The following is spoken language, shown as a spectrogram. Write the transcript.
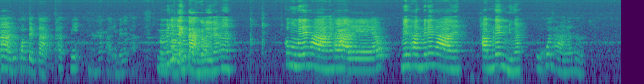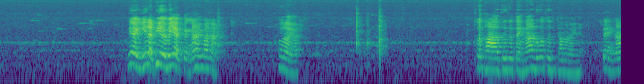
อ่าดู ความแตกต่าง ถ้านี่หน้าผากยังไม่ได้ทามันไม่ได้แตกต่างกันเลยนะเออก็มึงไม่ได้ทาไงทาแล้วไม่ทันไม่ได้ทาเนี่ยทำเล่นอยู่ไงกูโคตรทาแล้วเธอ เนี่ยอย่างนี้แหละพี่เลยไม่อยากแต่งหน้าให้มันอะ เท่าไหร่อะเธอทาเธอจะแต่งหน้าหรือว่าเธอจะทำอะไรเนี่ย แต่งหน้า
